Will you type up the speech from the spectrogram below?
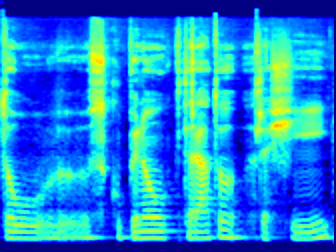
tou skupinou, která to řeší.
